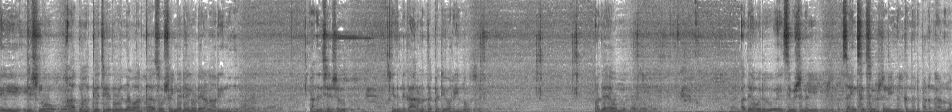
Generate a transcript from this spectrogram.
ഈ ജിഷ്ണു ആത്മഹത്യ ചെയ്തു എന്ന വാർത്ത സോഷ്യൽ മീഡിയയിലൂടെയാണ് അറിയുന്നത്. അതിനുശേഷം ഇതിന്റെ കാരണത്തെപ്പറ്റി അറിയുന്നു. അദ്ദേഹം അദ്ദേഹം ഒരു എക്സിബിഷനിൽ സയൻസ് എക്സിബിഷനിൽ നിൽക്കുന്ന ഒരു പടം കാണുന്നു.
